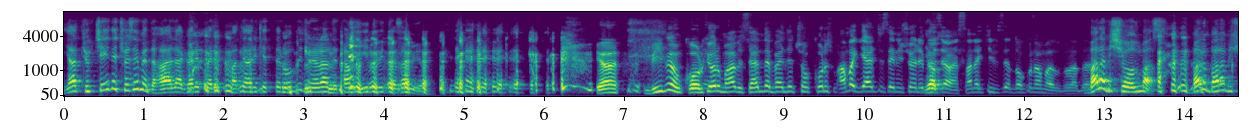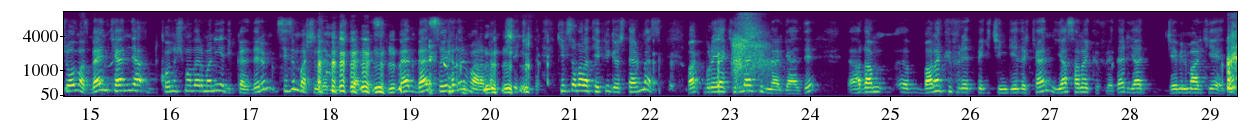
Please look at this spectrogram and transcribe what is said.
Ya Türkçeyi de çözemedi. Hala garip garip pati hareketler olduğu için herhalde tam iyi tweet yazamıyor. Ya bilmiyorum korkuyorum abi sen de bence çok konuşma ama gerçi senin şöyle bir var. Sana kimse dokunamaz burada. bana bir şey olmaz. Bana bana bir şey olmaz. Ben kendi konuşmalarıma niye dikkat ederim? Sizin başınıza bir iş gelmesin. Ben ben sıyrılırım aradan bir şekilde. Kimse bana tepki göstermez. Bak buraya kimler kimler geldi. Adam e, bana küfür etmek için gelirken ya sana küfür eder ya Cemil Marki'ye eder.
